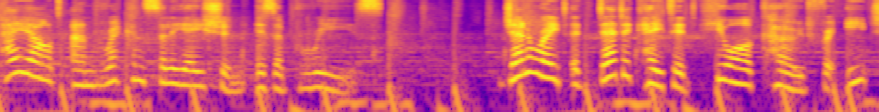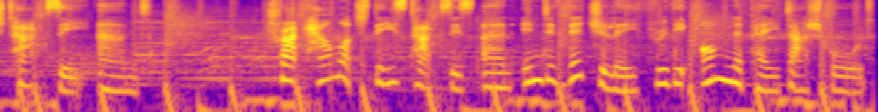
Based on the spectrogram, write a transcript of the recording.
Payout and reconciliation is a breeze. Generate a dedicated QR code for each taxi and track how much these taxis earn individually through the OmniPay dashboard.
